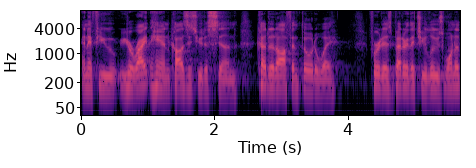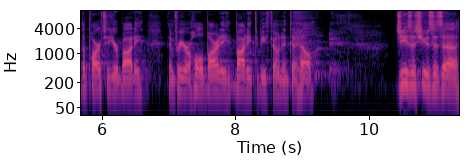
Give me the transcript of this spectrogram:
And if you, your right hand causes you to sin, cut it off and throw it away. For it is better that you lose one of the parts of your body than for your whole body, body to be thrown into hell. Jesus uses a,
